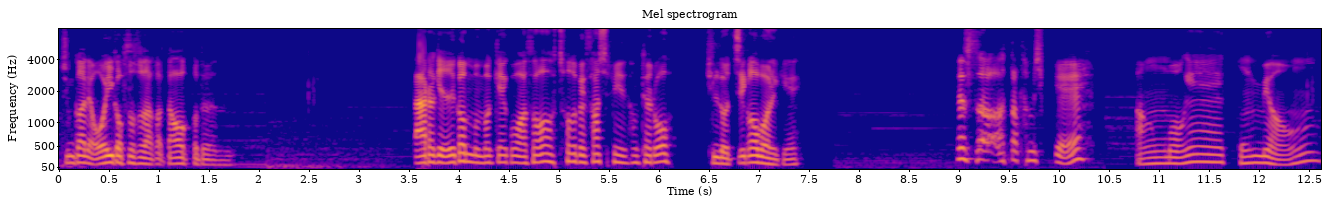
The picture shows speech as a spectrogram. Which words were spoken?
중간에 어이가 없어서 나, 나왔거든. 빠르게 1관문만 깨고 와서 1540인 상태로 딜로 찍어버리게. 됐어! 딱 30개. 악몽의 공명,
